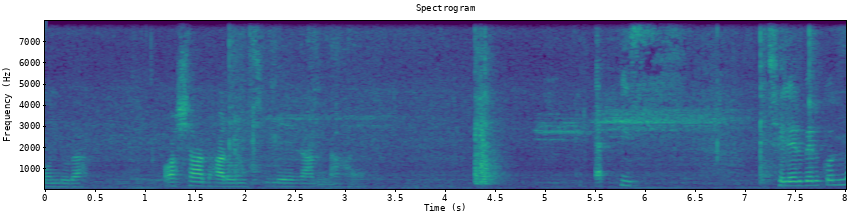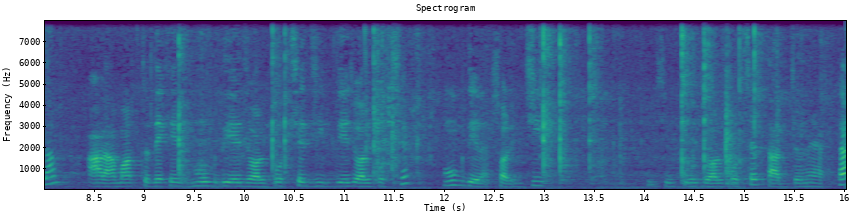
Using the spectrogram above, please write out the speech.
বন্ধুরা? অসাধারণ চিলের রান্না হয়। এক পিস ছেলের বের করলাম, আর আমার তো দেখে মুখ দিয়ে জল পড়ছে, জিভ দিয়ে জল পড়ছে। মুখ দিয়ে না সরি জিভ। জিভ দিয়ে জল পড়ছে, তার জন্য একটা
